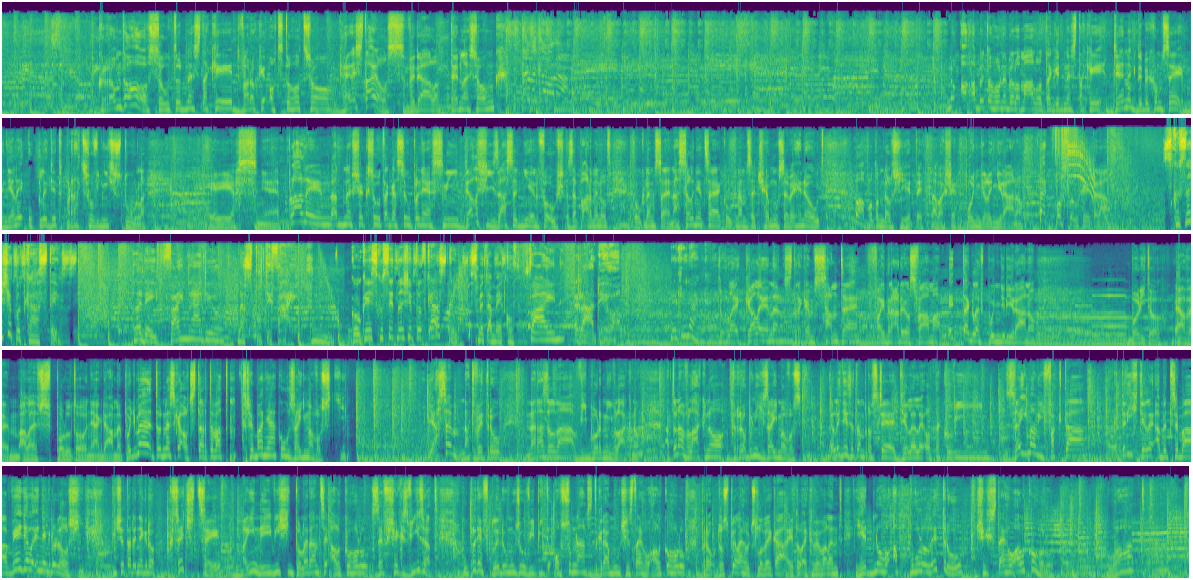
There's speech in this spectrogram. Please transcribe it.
Krom toho jsou to dnes taky dva roky od toho, co Harry Styles vydal tenhle song. No a aby toho nebylo málo, tak je dnes taky den, kdybychom si měli uklidit pracovní stůl. Jasně, plány na dnešek jsou tak asi úplně jasný. Další zásadní info už za pár minut. Koukneme se na silnice, koukneme se čemu se vyhnout. No a potom další hity na vaše pondělení ráno. Tak poslouchejte dál. Zkus naše podcasty. Hledej Fine Radio na Spotify. Hmm. Koukej zkusit naše podcasty. Jsme tam jako Fine Radio. Jak jinak? Tohle je Kalin s trackem Santé, Fine Radio s váma i takhle v pondělí ráno. Bolí to, já vím, ale spolu to nějak dáme. Pojďme to dneska odstartovat třeba nějakou zajímavostí. Já jsem na Twitteru narazil na výborný vlákno a to na vlákno drobných zajímavostí. Lidi se tam prostě dělili o takový zajímavý fakta, který chtěli, aby třeba věděl i někdo další. Píše tady někdo, křečci mají nejvyšší toleranci alkoholu ze všech zvířat. Úplně v klidu můžou vypít 18 gramů čistého alkoholu. Pro dospělého člověka je to ekvivalent 1,5 litru čistého alkoholu. What?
